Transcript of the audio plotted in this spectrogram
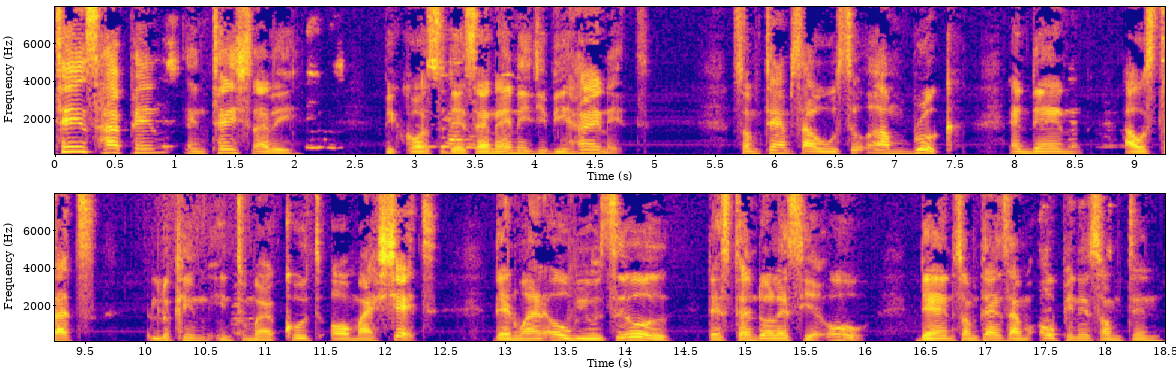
things happen intentionally because there's an energy behind it. Sometimes I will say, oh, I'm broke. And then I will start looking into my coat or my shirt. Then one, oh, we will say, oh, there's $10 here. Oh, then sometimes I'm opening something.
